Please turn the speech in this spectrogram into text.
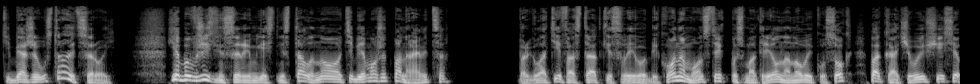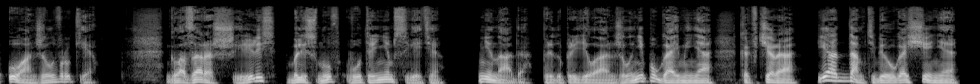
«Тебя же устроит сырой? Я бы в жизни сырым есть не стала, но тебе может понравиться». Проглотив остатки своего бекона, монстрик посмотрел на новый кусок, покачивающийся у Анжелы в руке. Глаза расширились, блеснув в утреннем свете. «Не надо», — предупредила Анжела, — «не пугай меня, как вчера. Я отдам тебе угощение,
